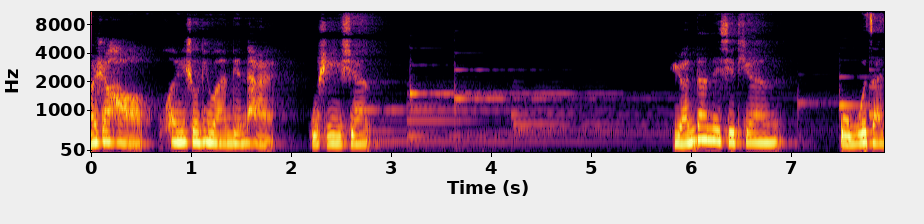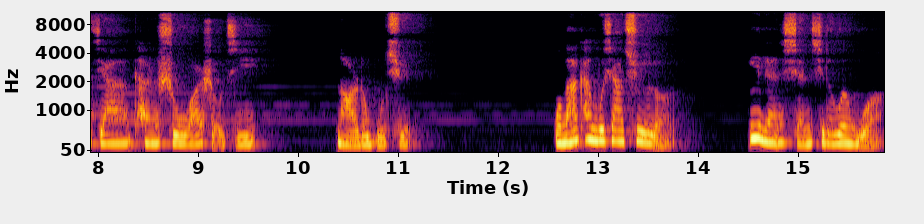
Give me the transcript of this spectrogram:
晚上好，欢迎收听晚安电台，我是逸轩。元旦那些天，我窝在家看书玩手机，哪儿都不去。我妈看不下去了，一脸嫌弃的问我：“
